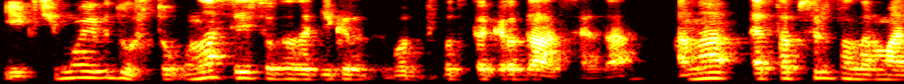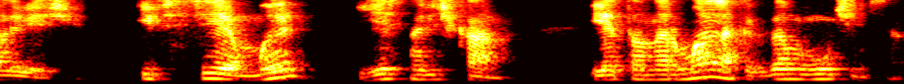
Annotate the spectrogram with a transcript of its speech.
И к чему я веду? Что у нас есть вот эта, деград... вот, вот эта градация, да? Она, это абсолютно нормальные вещи. И все мы есть новичками. И это нормально, когда мы учимся.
